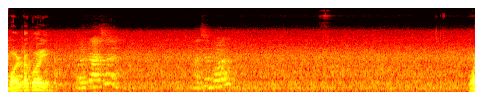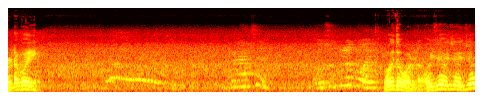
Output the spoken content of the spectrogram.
বলটা কই? বলটা আছে? বল। বলটা কই? ওই তো বলটা। ওই যে ওই যে ওই যে।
